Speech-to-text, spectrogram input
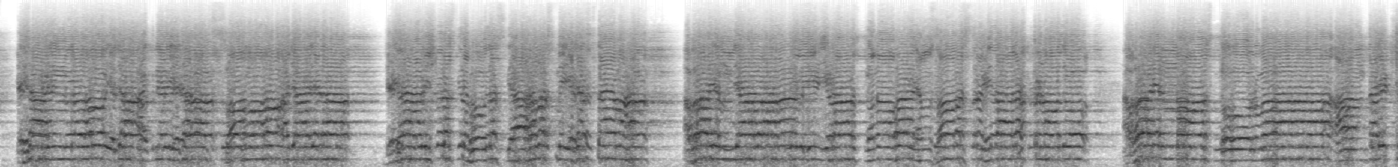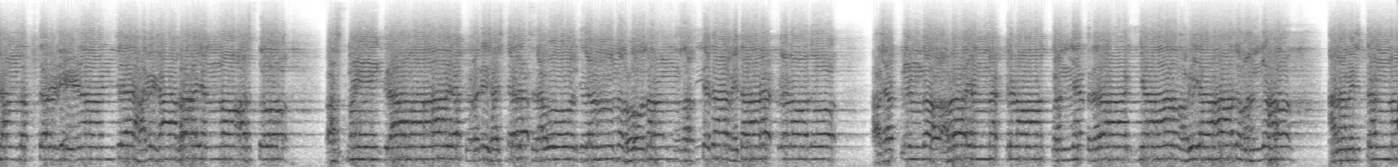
यशा इन्द्रो यशा अग्निर्यशा सोमो अजायत। यशा विश्वस्य भूतस्याहमस्मि यशस्तमः अभयम् जावास्त्वनोभयम् सोमस्रहितारः कृणोतु अभयम् नास्तूर्वा आन्तरिक्षम् सप्तर्षीणाम् च हविषाभयन्नो अस्तु। अस्मै ग्रामाय प्रतिशश्चरस्रवोर्जम् भूतम् सत्यत वितारः अशक्लिन्द अभयम् न कृणोत्वन्यत्र राज्ञामभियातुमन्यः अनमित्रम् न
